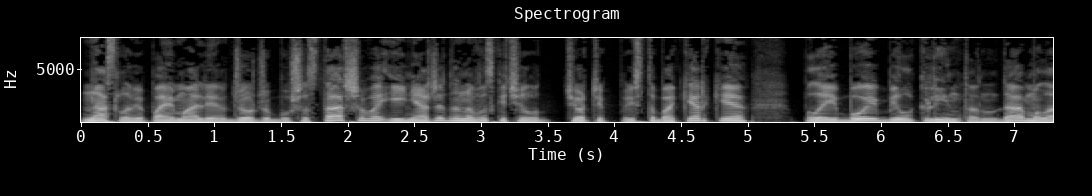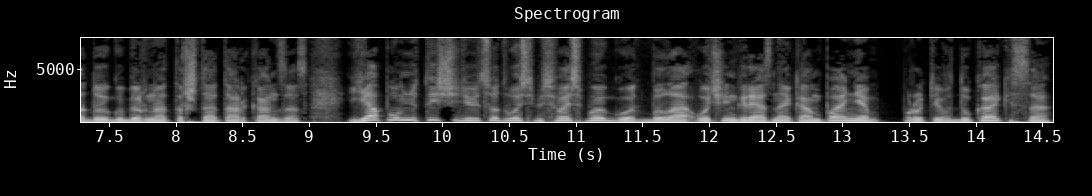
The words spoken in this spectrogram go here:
на слове поймали Джорджа Буша старшего и неожиданно выскочил чертик из табакерки плейбой Билл Клинтон, да, молодой губернатор штата Арканзас. Я помню 1988 год, была очень грязная кампания против Дукакиса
